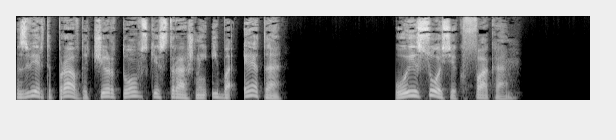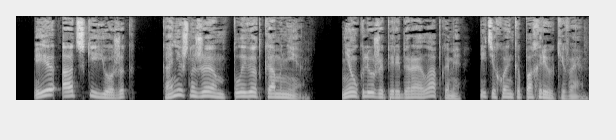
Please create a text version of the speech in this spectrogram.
Зверь-то, правда, чертовски страшный, ибо это... Уисосик фака. И адский ежик, конечно же, плывет ко мне, неуклюже перебирая лапками и тихонько похрюкивая.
